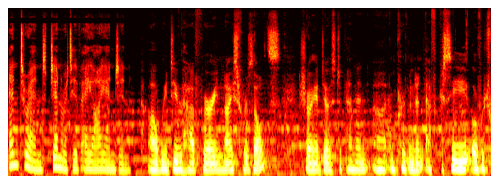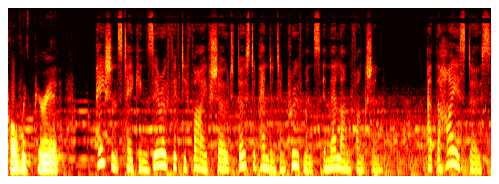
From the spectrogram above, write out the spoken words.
end-to-end generative AI engine. Uh, we do have very nice results showing a dose-dependent uh, improvement in efficacy over a 12-week period. Patients taking 055 showed dose-dependent improvements in their lung function. At the highest dose,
